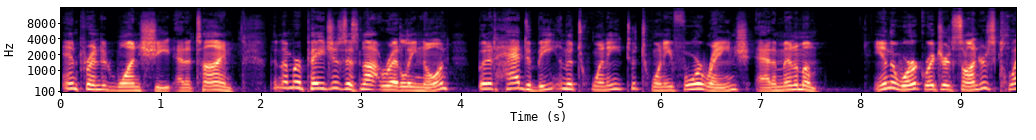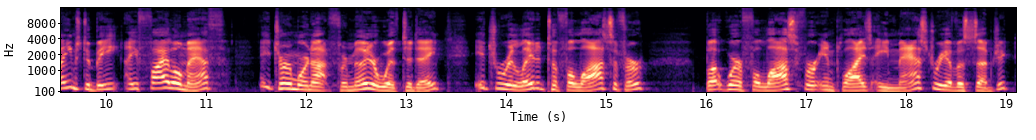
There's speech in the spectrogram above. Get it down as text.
and printed one sheet at a time. The number of pages is not readily known, but it had to be in the 20 to 24 range at a minimum. In the work, Richard Saunders claims to be a philomath, a term we're not familiar with today. It's related to philosopher, but where philosopher implies a mastery of a subject,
